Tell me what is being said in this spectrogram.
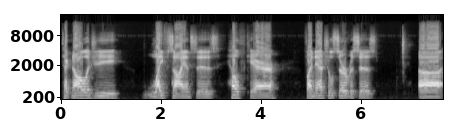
technology, life sciences, healthcare, financial services, uh,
